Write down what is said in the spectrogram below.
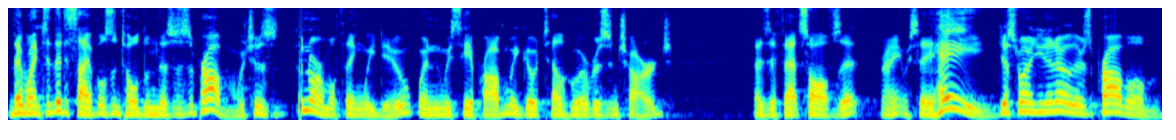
They went to the disciples and told them this is a problem, which is the normal thing we do. When we see a problem, we go tell whoever's in charge, as if that solves it, right? We say, Hey, just wanted you to know there's a problem.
